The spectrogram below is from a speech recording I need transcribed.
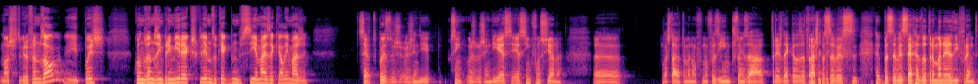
nós fotografamos algo e depois quando vamos imprimir é que escolhemos o que é que beneficia mais aquela imagem. Certo, pois hoje, hoje em dia sim, hoje, hoje em dia é, assim, é assim que funciona. Uh, lá está, eu também não, não fazia impressões há três décadas atrás para saber se para saber se era de outra maneira diferente.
